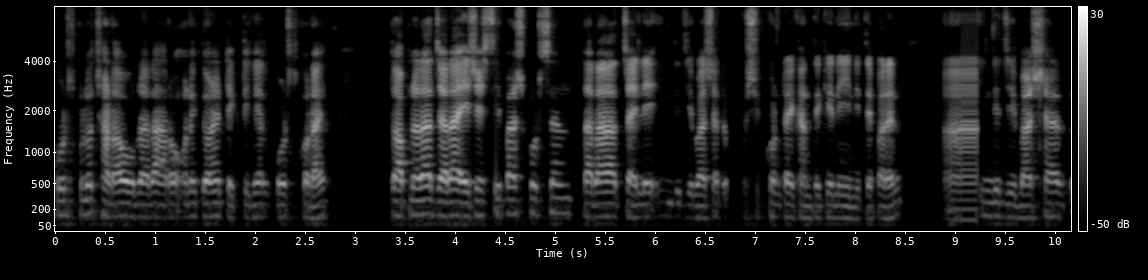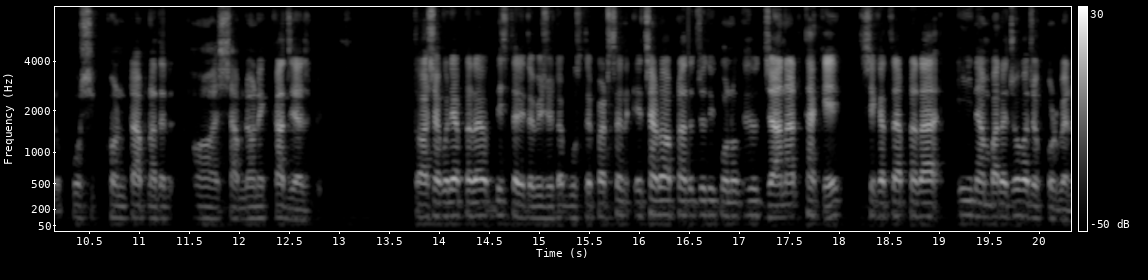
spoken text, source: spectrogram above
কোর্সগুলো ছাড়াও ওনারা আরও অনেক ধরনের টেকনিক্যাল কোর্স করায়। তো আপনারা যারা এসএসসি পাস করছেন, তারা চাইলে ইংরেজি ভাষার প্রশিক্ষণটা এখান থেকে নিয়ে নিতে পারেন। ইংরেজি ভাষার প্রশিক্ষণটা আপনাদের সামনে অনেক কাজে আসবে। তো আশা করি আপনারা বিস্তারিত বিষয়টা বুঝতে পারছেন। এছাড়াও আপনাদের যদি কোনো কিছু জানার থাকে, সেক্ষেত্রে আপনারা এই নাম্বারে যোগাযোগ করবেন।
